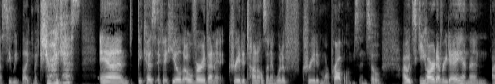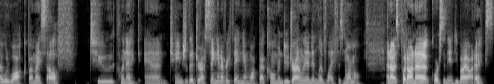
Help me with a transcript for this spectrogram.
a seaweed like mixture, I guess. And because if it healed over, then it created tunnels and it would have created more problems. And so I would ski hard every day and then I would walk by myself to the clinic and change the dressing and everything and walk back home and do dry land and live life as normal. And I was put on a course of antibiotics,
